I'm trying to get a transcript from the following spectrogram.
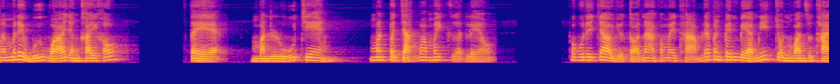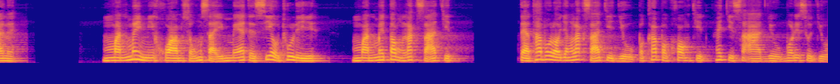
มันไม่ได้วือหวาอย่างใครเขา แต่มันรู้แจ้ง มันประจักษ์ว่าไม่เกิดแล้ว พระพุทธเจ้าอยู่ต่อหน้าก็ไม่ถาม และมันเป็นแบบนี้จนวันสุดท้ายเลย มันไม่มีความสงสัยแม้แต่เสี้ยวทุลี มันไม่ต้องรักษาจิต แต่ถ้าพวกเรายังรักษาจิตอยู่ประคับประคองจิตให้จิตสะอาดอยู่บริสุทธิ์อยู่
